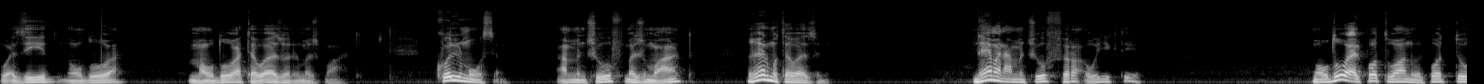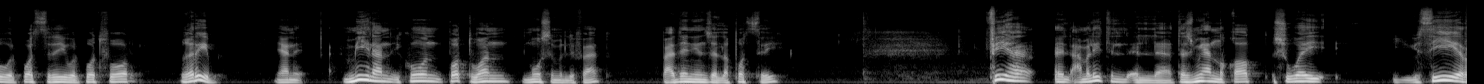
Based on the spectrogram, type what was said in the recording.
وأزيد موضوع موضوع توازن المجموعات. كل موسم عم نشوف مجموعات غير متوازنة. دائما عم نشوف فرق قوية كتير. موضوع البوت 1 والبوت 2 والبوت 3 والبوت 4 غريب. يعني ميلان يكون pot 1 الموسم اللي فات بعدين ينزل ل pot 3 فيها عملية تجميع النقاط شوي يثير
